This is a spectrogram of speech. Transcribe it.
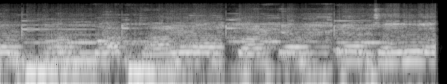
प्लेटफॉर्म पर थाने का कॉन्टेक्ट कर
